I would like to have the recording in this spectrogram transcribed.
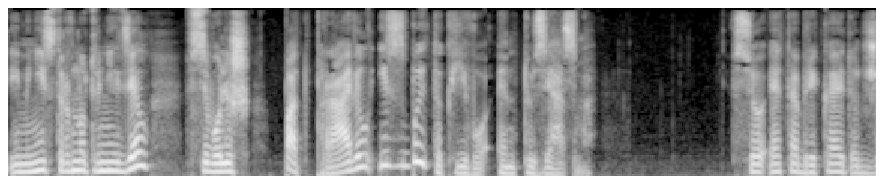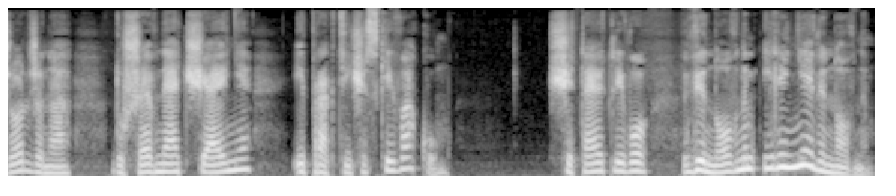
и министр внутренних дел всего лишь подправил избыток его энтузиазма. Все это обрекает Джорджа на душевное отчаяние и практический вакуум. Считают ли его виновным или невиновным?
